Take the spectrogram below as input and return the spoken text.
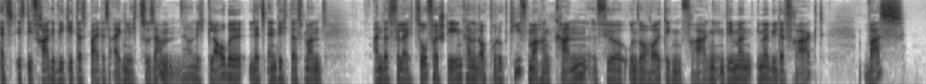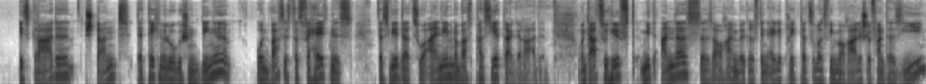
Jetzt ist die Frage, wie geht das beides eigentlich zusammen? Ja, und ich glaube letztendlich, dass man anders vielleicht so verstehen kann und auch produktiv machen kann für unsere heutigen Fragen, indem man immer wieder fragt, was ist gerade Stand der technologischen Dinge und was ist das Verhältnis, das wir dazu einnehmen und was passiert da gerade. Und dazu hilft mit anders, das ist auch ein Begriff, den er geprägt hat, sowas wie moralische Fantasie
